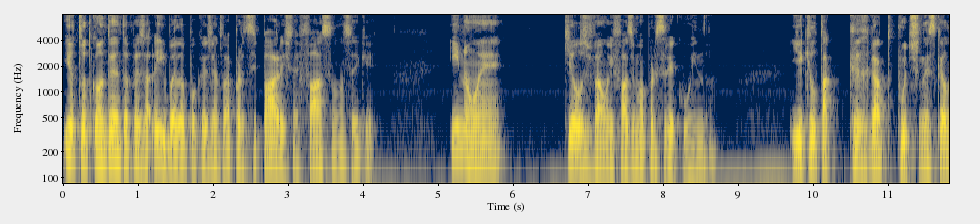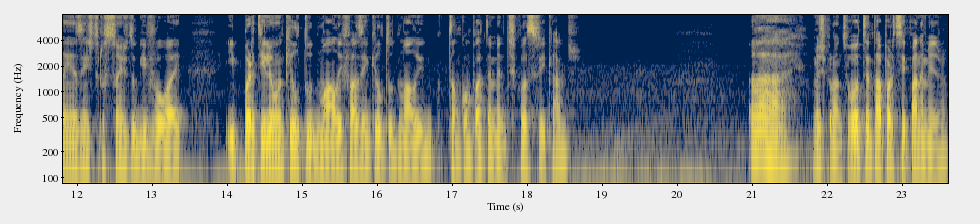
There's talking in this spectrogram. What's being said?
E eu estou contente a pensar, aí, bem da pouca gente vai participar, isto é fácil, não sei o quê. E não é que eles vão e fazem uma parceria com o Winda. E aquilo está carregado de putos que nem sequer leem as instruções do giveaway e partilham aquilo tudo mal e fazem aquilo tudo mal e estão completamente desclassificados. Ai, mas pronto, vou tentar participar na mesma.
